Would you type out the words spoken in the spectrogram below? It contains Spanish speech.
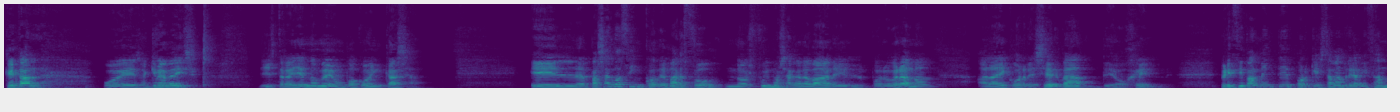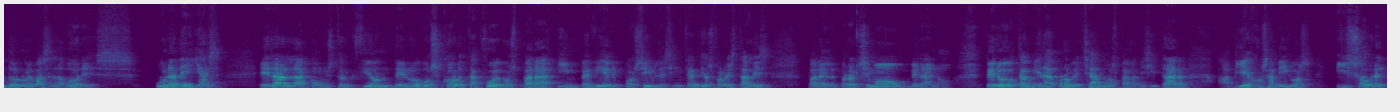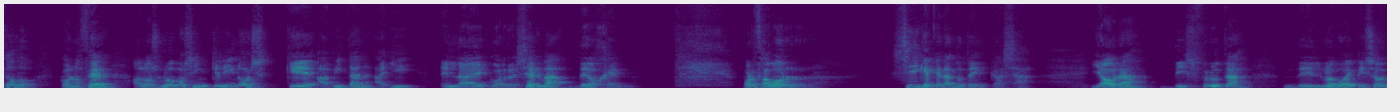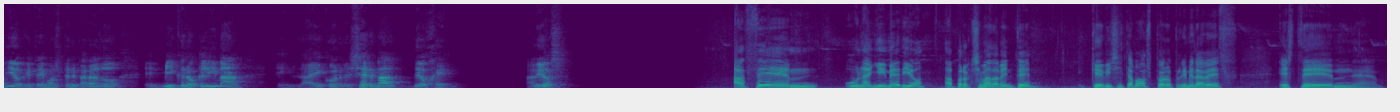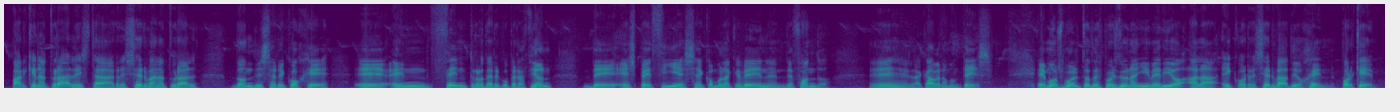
¿Qué tal? Pues aquí me veis, distrayéndome un poco en casa. El pasado 5 de marzo nos fuimos a grabar el programa a la ecoreserva de Ojén, principalmente porque estaban realizando nuevas labores. Una de ellas era la construcción de nuevos cortafuegos para impedir posibles incendios forestales para el próximo verano. Pero también aprovechamos para visitar a viejos amigos y sobre todo conocer a los nuevos inquilinos que habitan allí, en la ecoreserva de Ojén. Por favor, sigue quedándote en casa. Y ahora disfruta del nuevo episodio que te hemos preparado en microclima en la ecoreserva de Ojén. Adiós. Hace mm, un año y medio aproximadamente que visitamos por primera vez este mm, parque natural, esta reserva natural donde se recoge eh, en centros de recuperación de especies eh, como la que ven de fondo, eh, la cabra montés. Hemos vuelto después de un año y medio a la ecoreserva de Ojén. ¿Por qué?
